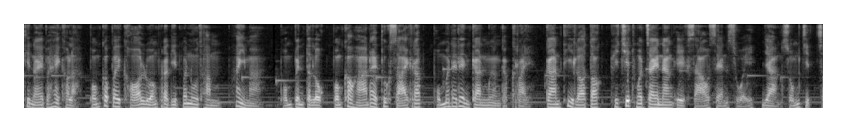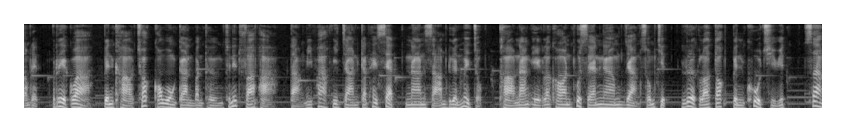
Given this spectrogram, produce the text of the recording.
ที่ไหนไปให้เขาล่ะ ผมก็ไปขอหลวงประดิษฐ์มนูธรรมให้มา ผมเป็นตลก ผมเข้าหาได้ทุกสายครับ ผมไม่ได้เล่นการเมืองกับใคร การที่ลอต็อกพิชิตหัวใจนางเอกสาวแสนสวย อย่างสมจิตสำเร็จ เรียกว่าเป็นข่าวช็อกของวงการบันเทิงชนิดฟ้าผ่า ต่างมีภาควิจารณ์กันให้แซดนาน 3 เดือนไม่จบข่าวนางเอกละครผู้แสนงามอย่างสมจิต เลือกลอต็อกเป็นคู่ชีวิต สร้าง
